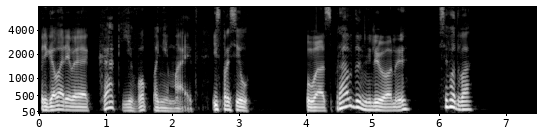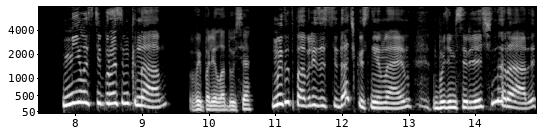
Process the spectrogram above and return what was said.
приговаривая, как его понимает, и спросил, «У вас правда миллионы?» «Всего два». «Милости просим к нам!» — выпалила Дуся. «Мы тут поблизости дачку снимаем. Будем сердечно рады.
